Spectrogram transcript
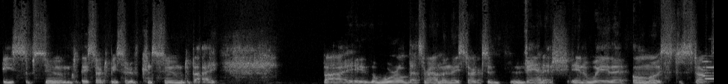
be subsumed. They start to be sort of consumed by by the world that's around them. They start to vanish in a way that almost starts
